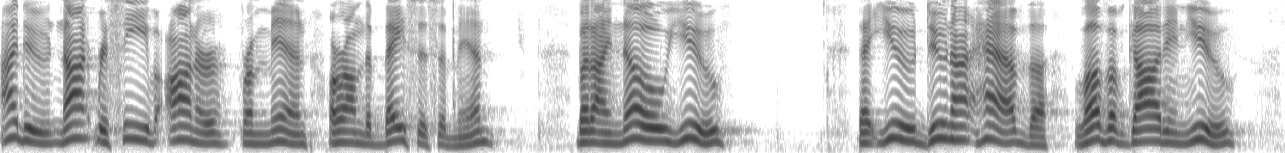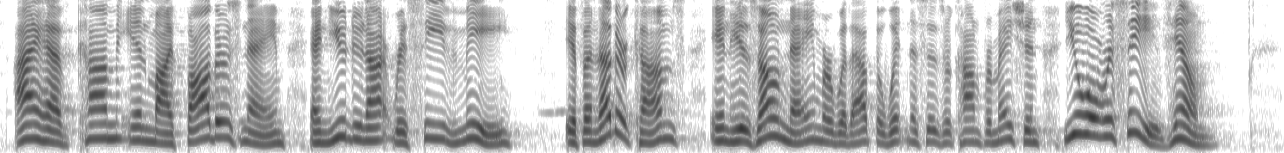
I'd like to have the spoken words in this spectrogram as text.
I do not receive honor from men or on the basis of men, but I know you, that you do not have the love of God in you. I have come in my Father's name, and you do not receive me. If another comes in his own name or without the witnesses or confirmation, you will receive him.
